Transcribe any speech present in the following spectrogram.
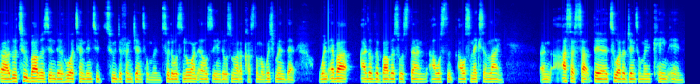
uh, there were two barbers in there who attended to two different gentlemen. So there was no one else in. There was no other customer, which meant that whenever either of the barbers was done, I was the, I was next in line. And as I sat there, two other gentlemen came in.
